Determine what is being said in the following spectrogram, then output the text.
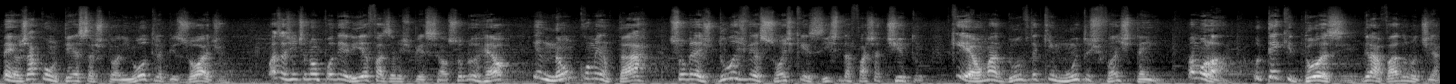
Bem, eu já contei essa história em outro episódio, mas a gente não poderia fazer um especial sobre o Help e não comentar sobre as duas versões que existem da faixa título, que é uma dúvida que muitos fãs têm. Vamos lá, o take 12, gravado no dia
